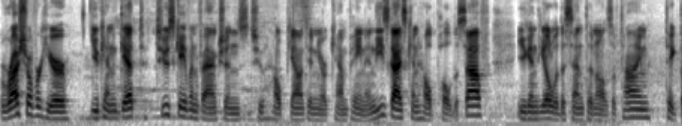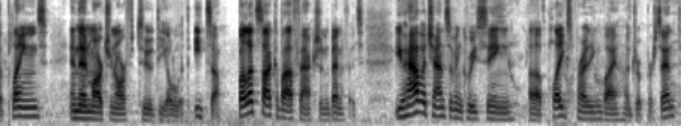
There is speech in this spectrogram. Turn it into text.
rush over here, you can get two Skaven factions to help you out in your campaign. And these guys can help hold the south. You can deal with the Sentinels of Time, take the plains, and then march north to deal with Itza. But let's talk about faction benefits. You have a chance of increasing uh, plague spreading by 100%.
